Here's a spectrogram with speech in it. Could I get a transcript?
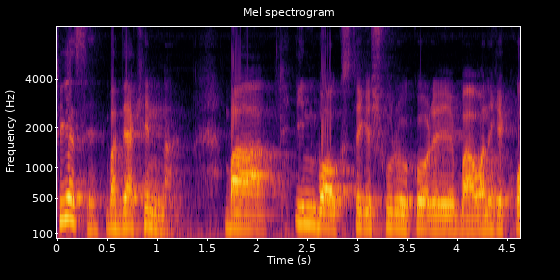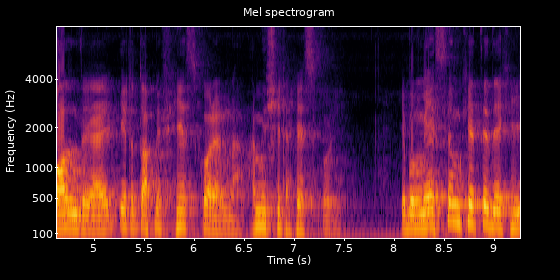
ঠিক আছে? বা দেখেন না। বা ইনবক্স থেকে শুরু করে বা অনেকে কল দেয়, এটা তো আপনি ফেস করেন না। আমি সেটা ফেস করি। এবং ম্যাক্সিমাম ক্ষেত্রে দেখি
